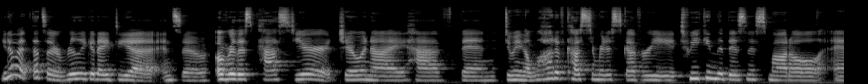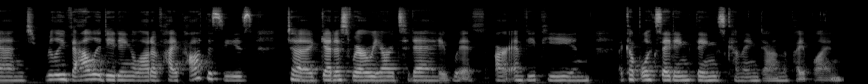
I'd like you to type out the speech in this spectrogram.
you know what, that's a really good idea. And so over this past year, Joe and I have been doing a lot of customer discovery, tweaking the business model, and really validating a lot of hypotheses to get us where we are today with our MVP and a couple exciting things coming down the pipeline.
